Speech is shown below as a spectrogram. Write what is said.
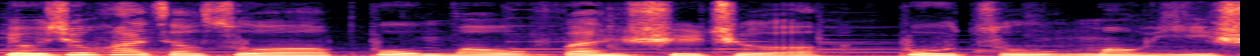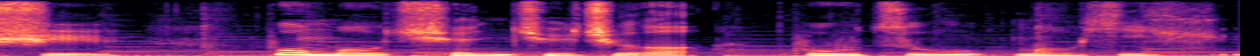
有句话叫做“不谋万事者，不足谋一时；不谋全局者，不足谋一语”。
